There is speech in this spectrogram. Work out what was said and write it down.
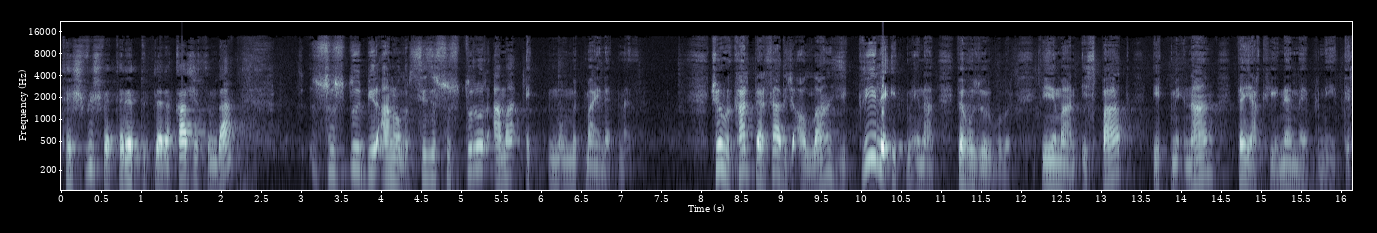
teşviş ve tereddütlerin karşısında sustuğu bir an olur. Sizi susturur ama mutmain etmez. Çünkü kalpler sadece Allah'ın zikriyle itminan ve huzur bulur. İman ispat, itminan ve yakine mebnidir.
